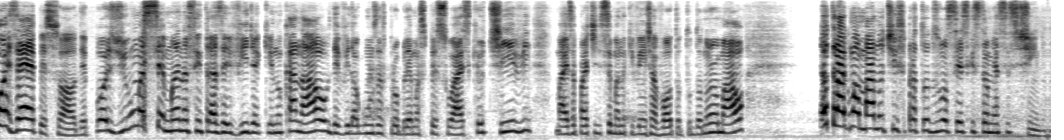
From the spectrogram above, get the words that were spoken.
Pois é, pessoal, depois de uma semana sem trazer vídeo aqui no canal, devido a alguns problemas pessoais que eu tive, mas a partir de semana que vem já volta tudo normal, eu trago uma má notícia para todos vocês que estão me assistindo.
